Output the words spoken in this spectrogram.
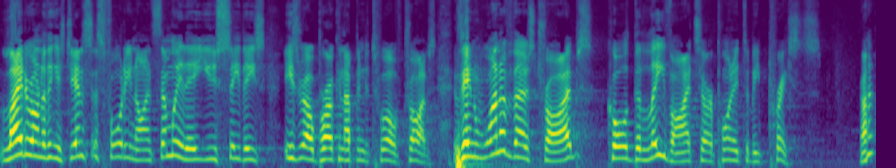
later on, I think it's Genesis 49, somewhere there you see these Israel broken up into 12 tribes. Then one of those tribes, called the Levites, are appointed to be priests, right?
